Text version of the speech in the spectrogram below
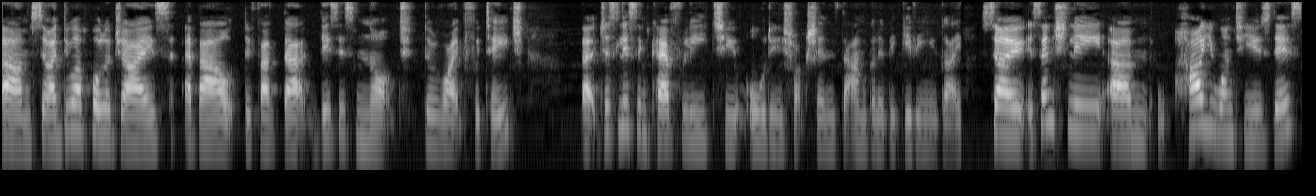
um, so I do apologize about the fact that this is not the right footage but just listen carefully to all the instructions that I'm going to be giving you guys so essentially um, how you want to use this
